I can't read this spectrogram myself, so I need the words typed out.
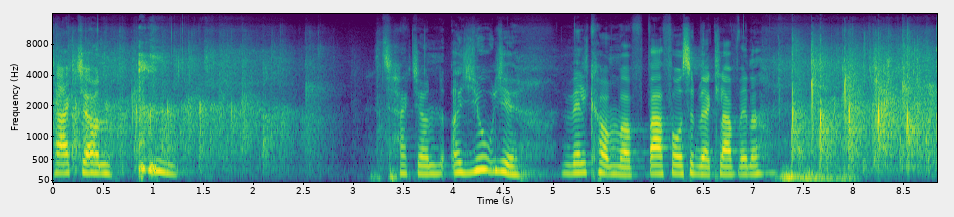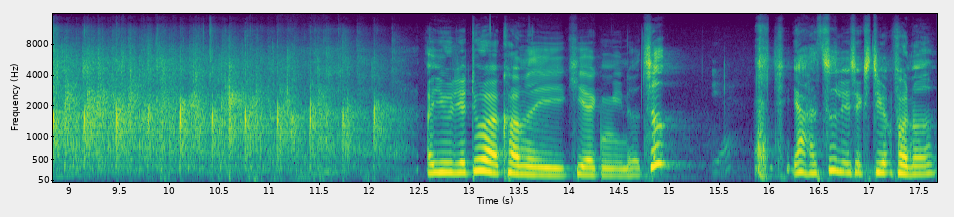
Tak, John tak, John. Og Julie, velkommen op. Bare fortsæt med at klappe, venner. Og Julia, du har kommet i kirken i noget tid. Ja. Jeg har tydeligvis ikke styr på noget.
